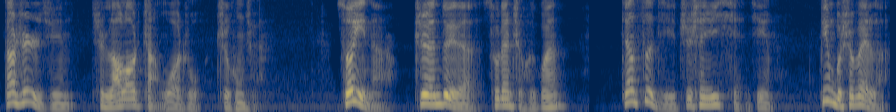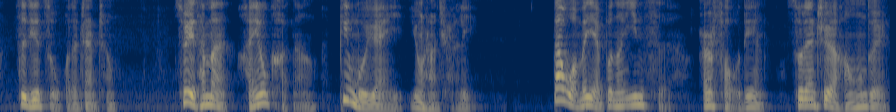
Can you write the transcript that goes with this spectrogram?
当时日军是牢牢掌握住制空权，所以呢。志愿队的苏联指挥官将自己置身于险境，并不是为了自己祖国的战争，所以他们很有可能并不愿意用上全力。但我们也不能因此而否定苏联志愿航空队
